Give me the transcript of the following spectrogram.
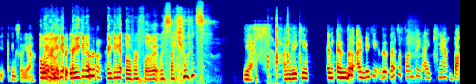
I think so. Yeah. Oh wait, Well, are no, you gonna, are you gonna no, no. are you gonna overflow it with succulents? Yes, I'm making, and and the, I'm making. The, that's a fun thing. I can't buy.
